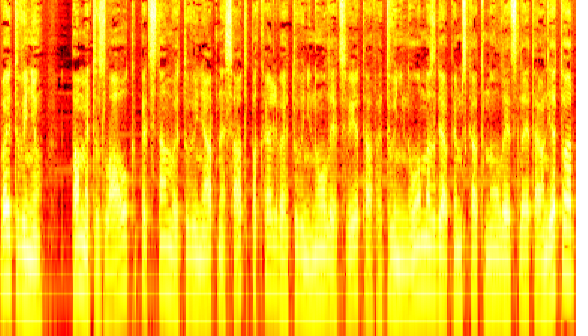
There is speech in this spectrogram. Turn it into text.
vai tu viņu pamet uz lauka pēc tam, vai tu viņu atnes atpakaļ, vai tu viņu noliec vietā, vai tu viņu nomazgā pirms kā tu noliec lietā. Un ja tu ar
